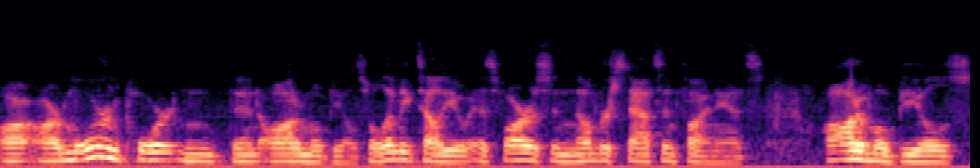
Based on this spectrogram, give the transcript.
are, are more important than automobiles. Well, let me tell you, as far as in number, stats, and finance, automobiles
